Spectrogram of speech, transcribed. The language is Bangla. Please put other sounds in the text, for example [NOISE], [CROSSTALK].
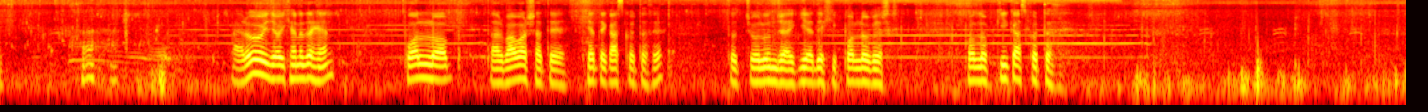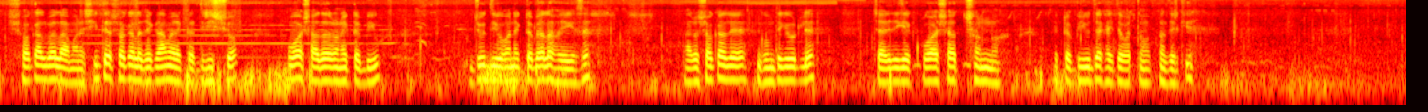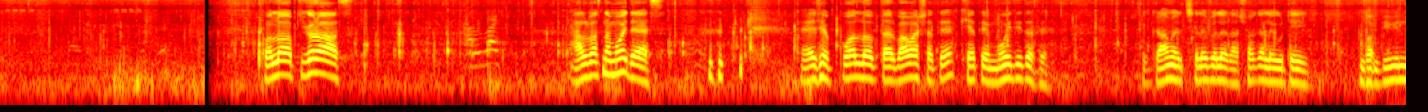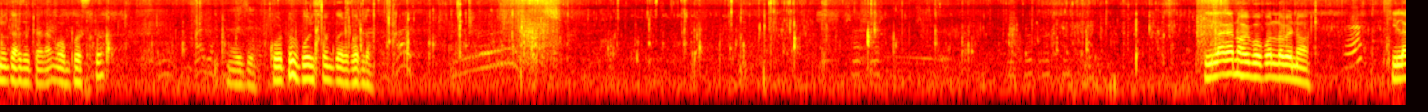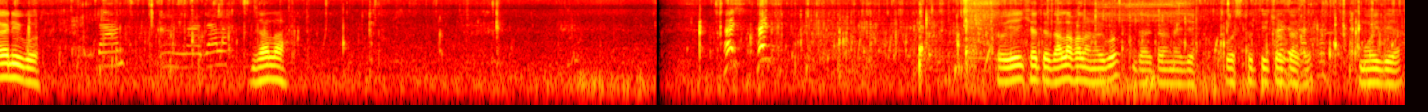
আর ওই যে ওইখানে দেখেন, পল্লব তার বাবার সাথে খেতে কাজ করতেছে। তো চলুন যাই, গিয়া দেখি পল্লবের, পল্লব কি কাজ করতেছে। সকালবেলা মানে শীতের সকালে যে গ্রামের একটা দৃশ্য, অসাধারণ একটা ভিউ যদিও অনেকটা বেলা হয়ে গেছে। আরও সকালে ঘুম থেকে উঠলে চারিদিকে কুয়াশাচ্ছন্ন একটা ভিউ দেখাইতে পারতাম আপনাদেরকে। পল্লব কি করস? আলবাস না মই দেস? এই যে পল্লব তার বাবার সাথে খেতে মই দিতেছে। গ্রামের ছেলেপেলেরা সকালে উঠেই বিভিন্ন কাজে তারা অভ্যস্ত। এই যে কঠোর পরিশ্রম করে পড়ল কি লাগানো হইব পল্লবে ন হ্যাঁ? কি লাগানো হইব? জ্বালা। জ্বালা। তো এই ক্ষেতে জ্বালা ফালানো হইব যার কারণে যে প্রস্তুতি চলতেছে মই দিয়া।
